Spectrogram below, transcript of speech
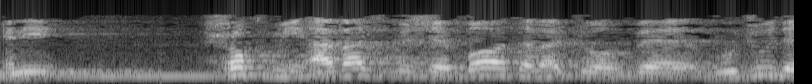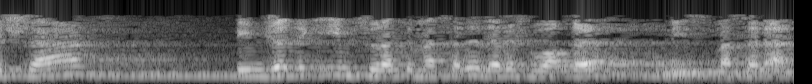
یعنی حکمی عوض بشه با توجه به وجود شرط اینجا دیگه این صورت مسئله درش واقع نیست. مثلا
